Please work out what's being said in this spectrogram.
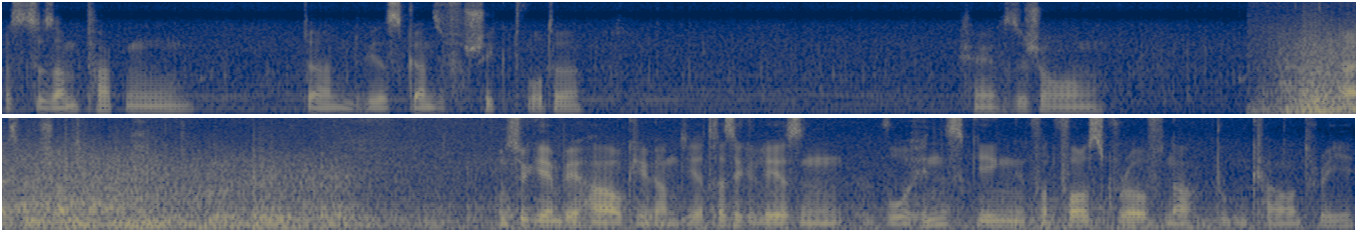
Das Zusammenpacken. Dann, wie das Ganze verschickt wurde. Okay, Versicherung. Also, wir schauen es mal nach. Unzu GmbH, okay, wir haben die Adresse gelesen, wohin es ging, von Forest Grove nach Boone Country.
